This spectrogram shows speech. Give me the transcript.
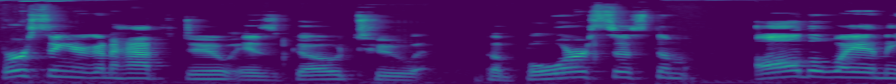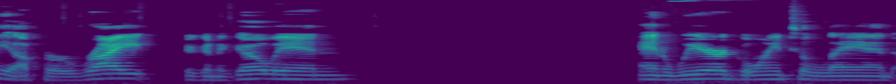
First thing you're going to have to do is go to the boar system all the way in the upper right. You're going to go in, and we are going to land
